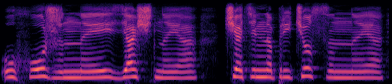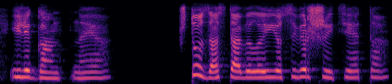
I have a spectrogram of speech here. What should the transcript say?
ухоженная, изящная, тщательно причесанная, элегантная. Что заставило ее совершить это?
